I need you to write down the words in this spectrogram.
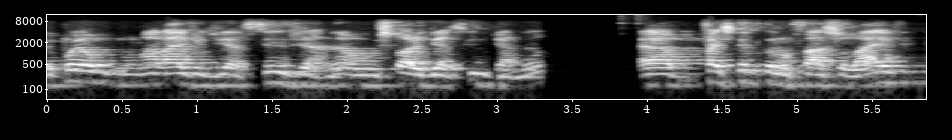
eu ponho uma live dia sim, dia não, uma história dia sim, dia não. Uh, faz tempo que eu não faço live,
